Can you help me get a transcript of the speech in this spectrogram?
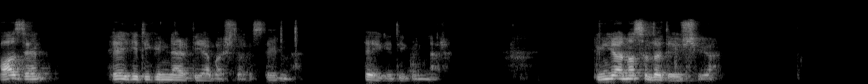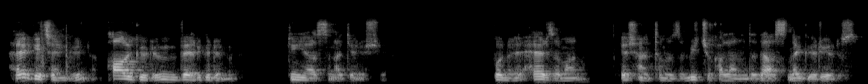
Bazen hey gidi günler diye başlarız değil mi? Hey gidi günler. Dünya nasıl da değişiyor. Her geçen gün al gülüm ver gülüm dünyasına dönüşüyor. Bunu her zaman yaşantımızın birçok alanında da aslında görüyoruz.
